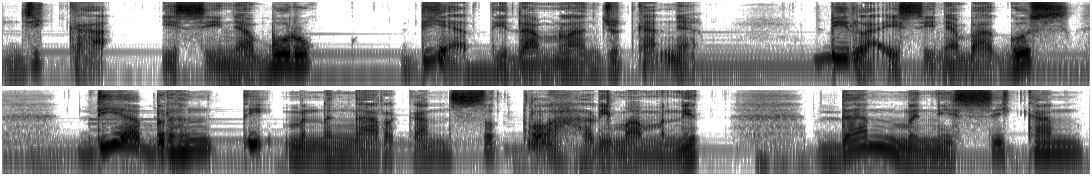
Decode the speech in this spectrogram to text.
Jika isinya buruk, dia tidak melanjutkannya. Bila isinya bagus, dia berhenti mendengarkan setelah 5 menit dan menyisikan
